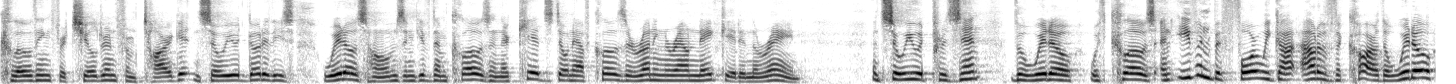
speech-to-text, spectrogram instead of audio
clothing for children from Target. And so we would go to these widows' homes and give them clothes, and their kids don't have clothes. They're running around naked in the rain. And so we would present the widow with clothes. And even before we got out of the car, the widow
